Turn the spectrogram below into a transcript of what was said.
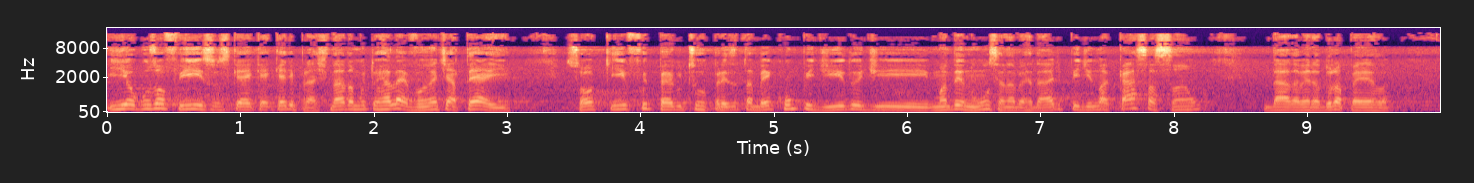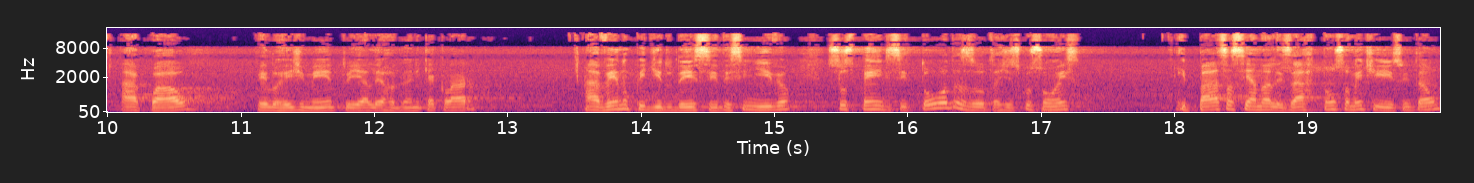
e alguns ofícios que é, que é de praxe, nada muito relevante até aí. Só que fui pego de surpresa também com um pedido de, uma denúncia, na verdade, pedindo a cassação da, da vereadora Perla, a qual, pelo regimento e a lei orgânica, é claro, havendo um pedido desse, desse nível, suspende-se todas as outras discussões e passa-se a analisar tão somente isso. Então,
